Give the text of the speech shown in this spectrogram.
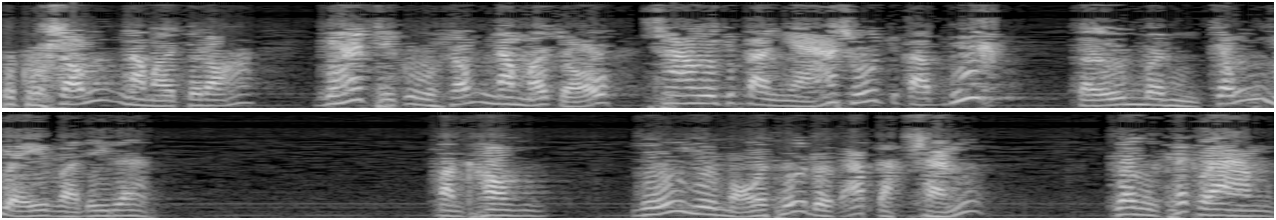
Thì cuộc sống nằm ở chỗ đó. Giá trị của cuộc sống nằm ở chỗ, sau khi chúng ta ngã xuống, chúng ta biết tự mình chống dậy và đi lên. Bằng không, nếu như mọi thứ được áp đặt sẵn cho người khác làm,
